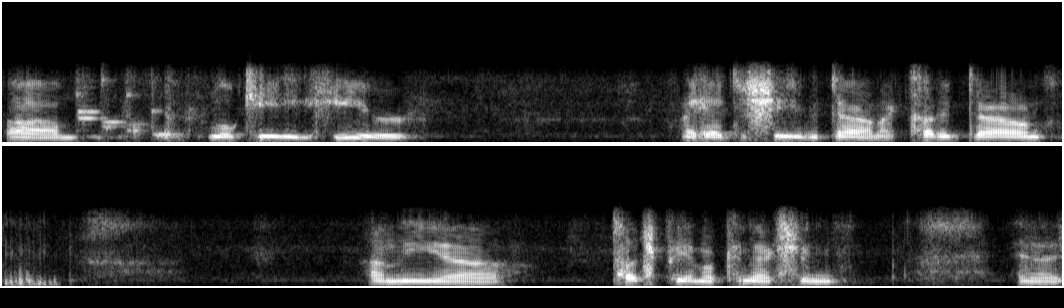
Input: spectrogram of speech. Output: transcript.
um, located here, I had to shave it down. I cut it down on the uh, touch panel connection, and as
